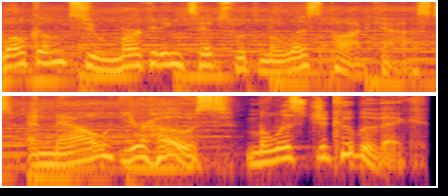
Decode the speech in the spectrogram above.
Welcome to Marketing Tips with Melissa podcast. And now your host, Melissa Jakubovic.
